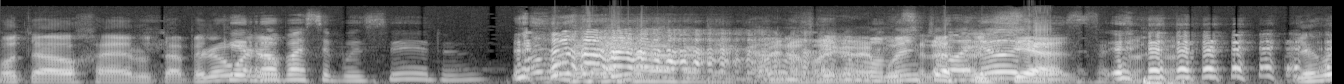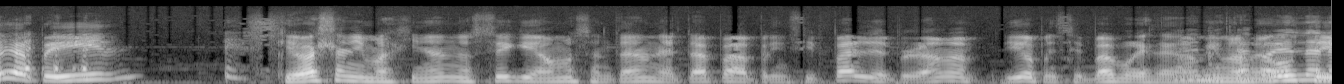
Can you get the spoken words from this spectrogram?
otra hoja de ruta. Pero ¿Qué bueno, ropa se pusieron? vamos a ir, vamos a ir un momento especial. Les voy a pedir que vayan imaginándose que vamos a entrar en una etapa principal del programa. Digo principal porque es la que a mí me más me gusta y,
